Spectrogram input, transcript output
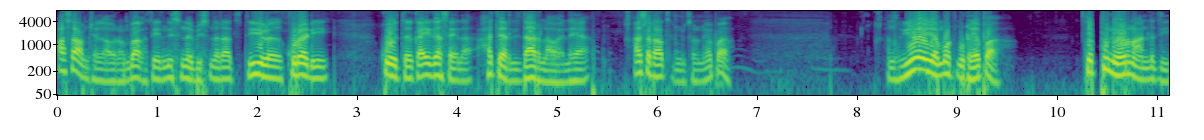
असं आमच्या गावरान बघा ते निसणं बिसणं राहतं. इळं कुराडी कोळतं काही घसायला हात्याला दार लावायला ह्या. असं राहतं मित्रांनो हे पा आणि इळं या मोठमोठं हे पा ते पुण्यावरून आणलं ती.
